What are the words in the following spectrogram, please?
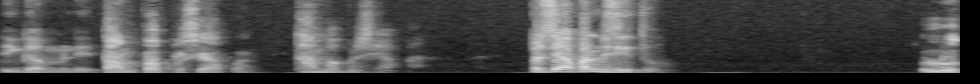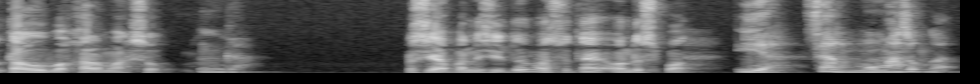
Tiga menit. Tanpa persiapan. Tanpa persiapan. Persiapan di situ? Lu tahu bakal masuk. Enggak. Persiapan di situ maksudnya on the spot. Iya. Sel, mau masuk nggak?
